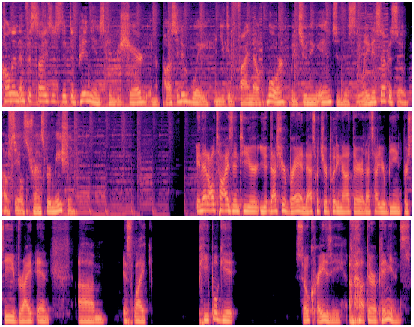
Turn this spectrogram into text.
Colin emphasizes that opinions can be shared in a positive way, and you can find out more by tuning in to this latest episode of Sales Transformation and that all ties into your, your, that's your brand that's what you're putting out there that's how you're being perceived right and um, it's like people get so crazy about their opinions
